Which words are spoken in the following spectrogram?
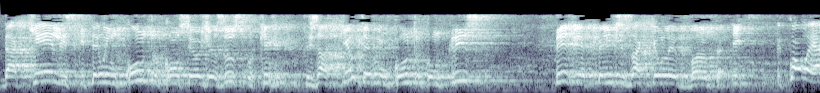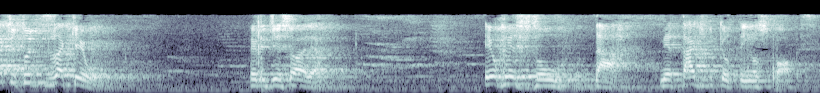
daqueles que têm um encontro com o Senhor Jesus, porque Zaqueu teve um encontro com Cristo, De repente, Zaqueu levanta. E qual é a atitude de Zaqueu? Ele diz: Olha, eu resolvo dar metade do que eu tenho aos pobres,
